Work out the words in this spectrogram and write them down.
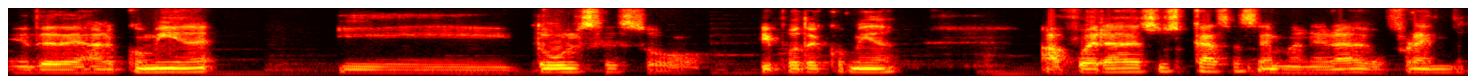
eh, de dejar comida y dulces o tipos de comida afuera de sus casas en manera de ofrenda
